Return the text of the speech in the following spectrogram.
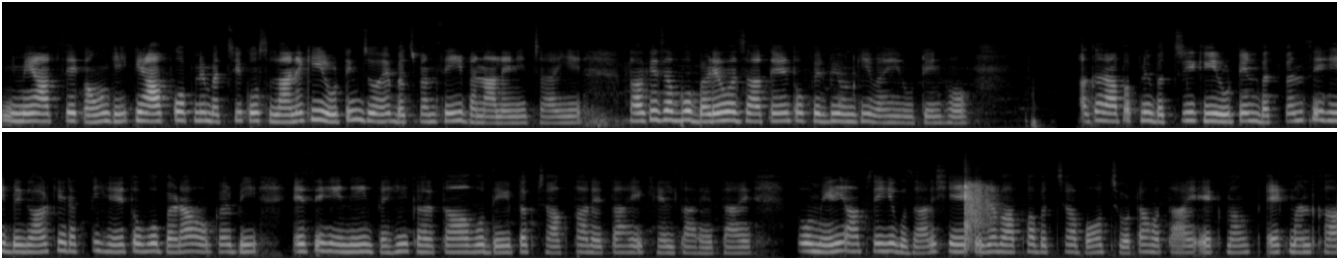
मैं आपसे कहूँगी कि आपको अपने बच्चे को सुलाने की रूटीन जो है बचपन से ही बना लेनी चाहिए ताकि जब वो बड़े हो जाते हैं तो फिर भी उनकी वही रूटीन हो। अगर आप अपने बच्चे की रूटीन बचपन से ही बिगाड़ के रखती हैं तो वो बड़ा होकर भी ऐसे ही नींद नहीं करता, वो देर तक जागता रहता है, खेलता रहता है। तो मेरी आपसे ये गुज़ारिश है कि जब आपका बच्चा बहुत छोटा होता है, एक मंथ एक मंथ का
